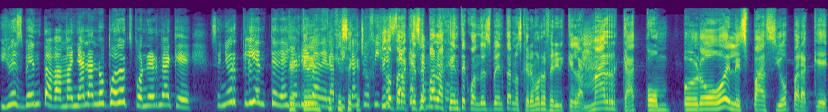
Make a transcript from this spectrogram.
Y yo es venta, va mañana, no puedo exponerme a que, señor cliente de allá ¿Qué arriba de la Fíjese que- Pikachu, fíjese Digo, para que, se sepa la mojó". gente, cuando es venta, nos queremos referir que la marca compró el espacio para que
